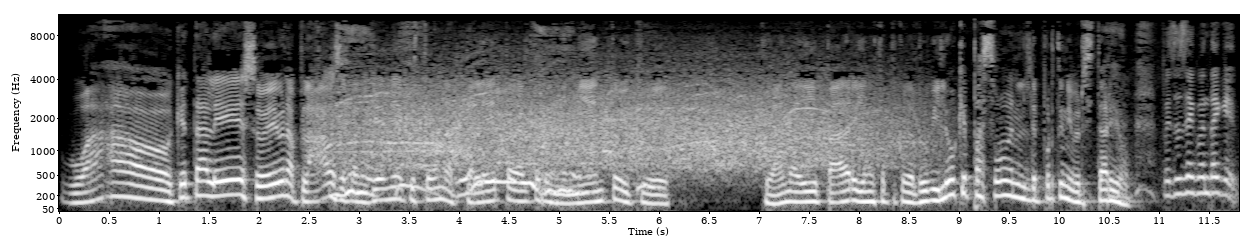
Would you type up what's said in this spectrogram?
Wow, ¿qué tal eso? Eh? Un aplauso para mira que es todo un atleta de alto rendimiento y que, que anda ahí padre y ya nos platicó del rugby. ¿Y luego qué pasó en el deporte universitario? Pues se cuenta que,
